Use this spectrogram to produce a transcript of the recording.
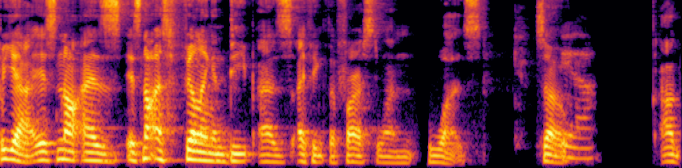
But yeah it's not as it's not as filling and deep as i think the first one was. So Yeah. I'll,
